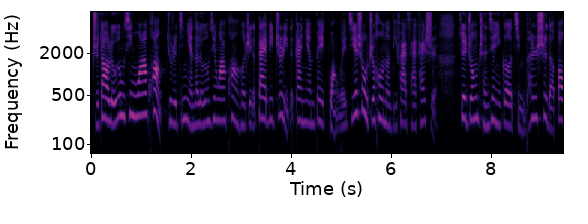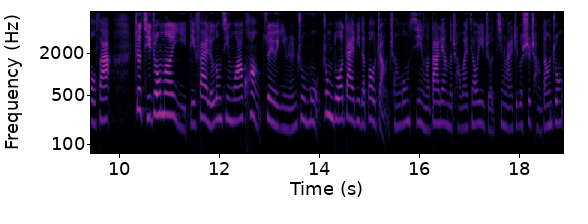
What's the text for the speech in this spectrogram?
直到流动性挖矿，就是今年的流动性挖矿和这个代币治理的概念被广为接受之后呢，DeFi 才开始。最终呈现一个井喷式的爆发，这其中呢，以 DeFi 流动性挖矿最引人注目，众多代币的暴涨，成功吸引了大量的场外交易者进来这个市场当中，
